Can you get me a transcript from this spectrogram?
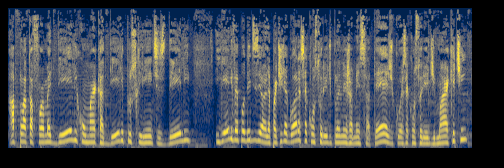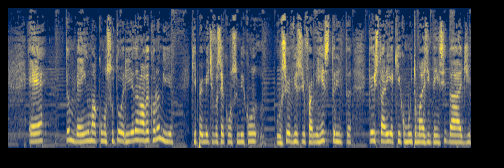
A plataforma é dele, com marca dele, para os clientes dele. E ele vai poder dizer, olha, a partir de agora essa consultoria de planejamento estratégico, essa consultoria de marketing é também uma consultoria da nova economia que permite você consumir o serviço de forma irrestrita, que eu estarei aqui com muito mais intensidade,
